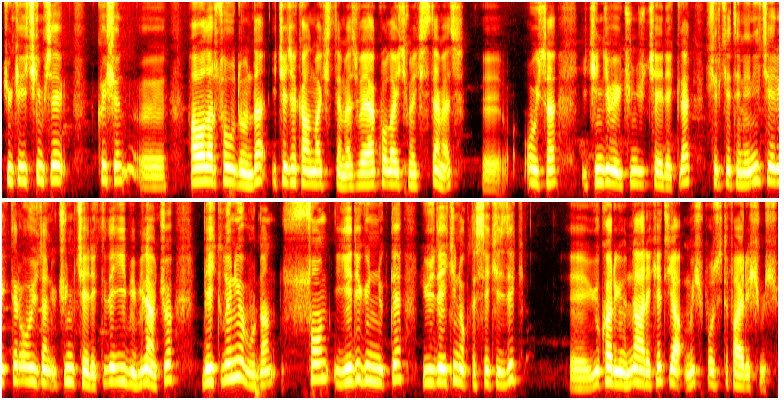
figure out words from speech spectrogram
Çünkü hiç kimse kışın e, havalar soğuduğunda içecek almak istemez veya kola içmek istemez. E, oysa ikinci ve üçüncü çeyrekler şirketin en iyi çeyrekleri. O yüzden üçüncü çeyrekte de iyi bir bilanço bekleniyor buradan. Son 7 günlükte %2.8'lik e, yukarı yönlü hareket yapmış, pozitif ayrışmış.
